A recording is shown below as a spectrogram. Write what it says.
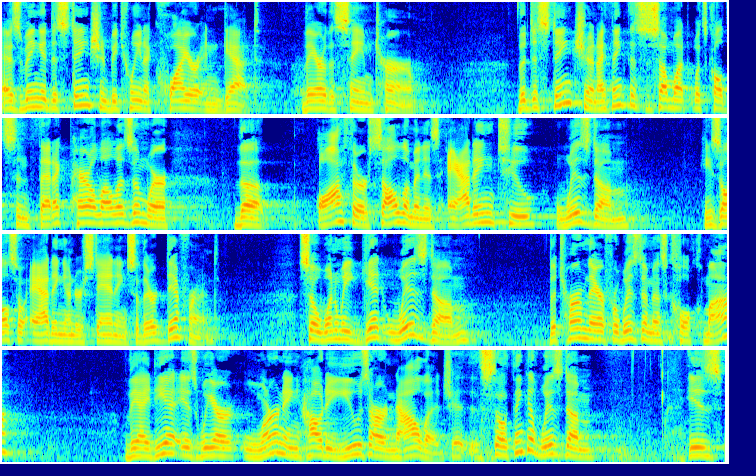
as being a distinction between acquire and get. They are the same term. The distinction, I think this is somewhat what's called synthetic parallelism, where the author, Solomon, is adding to wisdom, he's also adding understanding. So they're different. So when we get wisdom, the term there for wisdom is chokmah. The idea is we are learning how to use our knowledge. So think of wisdom is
